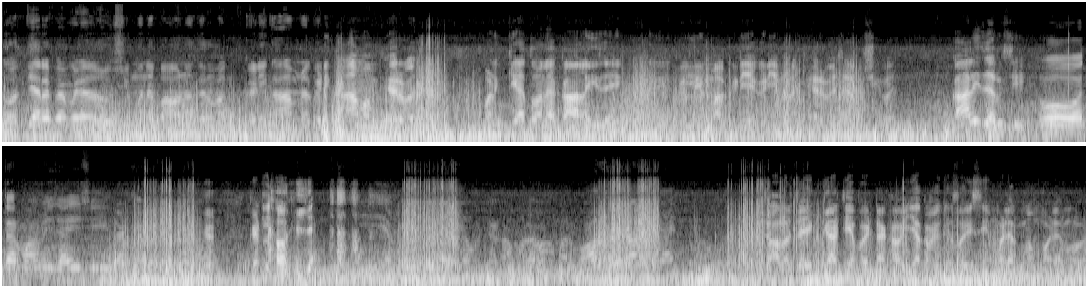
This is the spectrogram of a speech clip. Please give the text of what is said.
તો અત્યારે ફેમિલી ઋષિ મને ભાવનગરમાં ઘડી કામ ને ઘડી કામ આમ ફેરવે પણ કેતો ને કાં લઈ જાય? ગલીમાં ઘડીએ ઘડીએ મને ફેરવે છે ઋષિભાઈ કાં લઈ જાય ઋષિ તો અત્યારમાં અમે જઈએ છીએ ગાંઠિયા કેટલા વાગી જાય? ચાલો જઈ ગાંઠિયા બેટા ખાવ. એક વાગે જોઈશી મળે કે ન મળે હવે.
